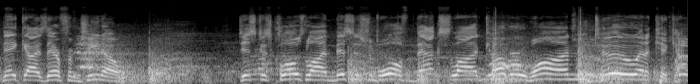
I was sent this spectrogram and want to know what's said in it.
Snake eyes there from Gino. Discus clothesline misses from Wolf. Backslide cover one, two, and a kick out.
